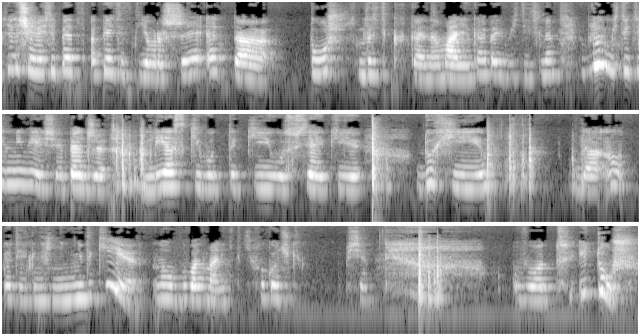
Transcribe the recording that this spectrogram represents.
Следующая вещь опять, опять от Евроше. Это тушь. Смотрите, какая она маленькая, опять вместительная. Люблю вместительные вещи. Опять же, лески вот такие вот всякие, духи. Да, ну, эти, конечно, не, не такие, но бывают маленькие такие флакончики вообще. Вот, и тушь.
